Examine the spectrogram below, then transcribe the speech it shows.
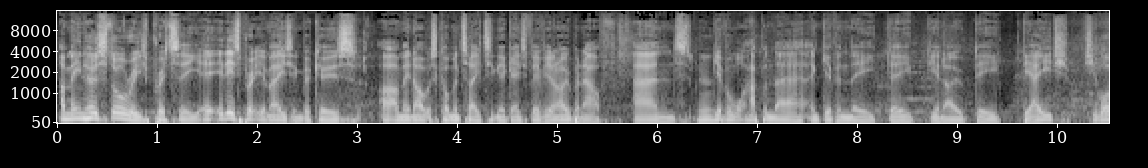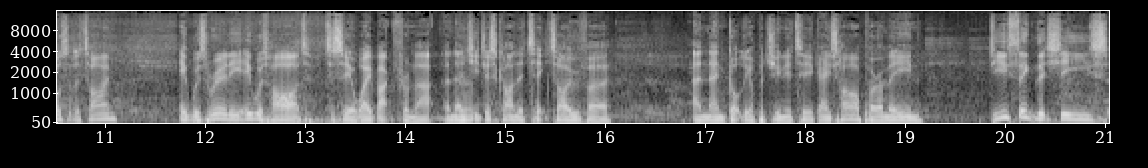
I mean, her story's pretty. It, is pretty amazing because I mean, I was commentating against Viviane Obenauf, and given what happened there, and given the the you know the the age she was at the time, it was really it was hard to see a way back from that. And then Yeah. she just kind of ticked over, and then got the opportunity against Harper. I mean, do you think that she's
